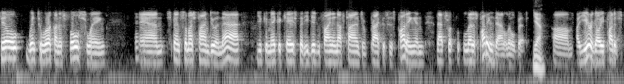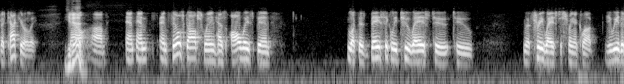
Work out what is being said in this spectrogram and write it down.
Phil went to work on his full swing and spent so much time doing that, you can make a case that he didn't find enough time to practice his putting, and that's what let his putting down a little bit. Yeah. Um, a year ago, he putted spectacularly. He now, did. Um, and and and Phil's golf swing has always been. Look, there's basically two ways to to, three ways to swing a club. You either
